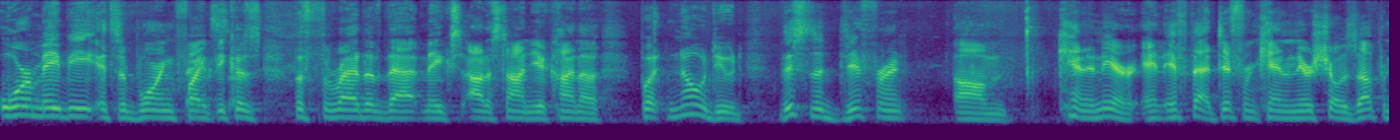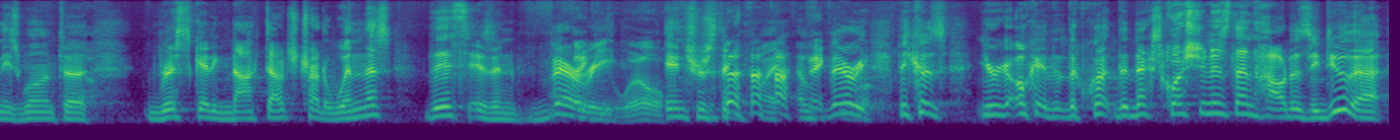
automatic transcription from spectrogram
Or maybe it's a boring fight because the threat of that makes Adesanya kind of. But no, dude, this is a different um, Cannonier, and if that different Cannonier shows up and he's willing to risk getting knocked out to try to win this, this is a very interesting fight. a very because you're okay. The, the the next question is then how does he do that?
